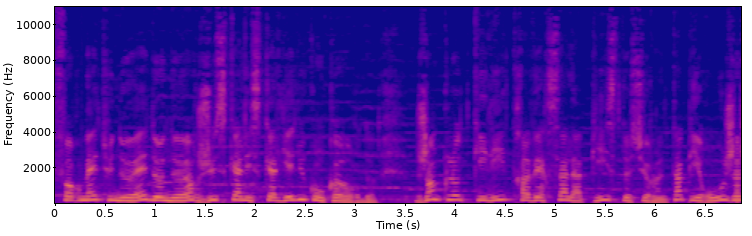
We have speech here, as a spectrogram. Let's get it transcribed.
formaient une haie d'honneur jusqu'à l'escalier du Concorde. Jean-Claude Killy traversa la piste sur un tapis rouge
